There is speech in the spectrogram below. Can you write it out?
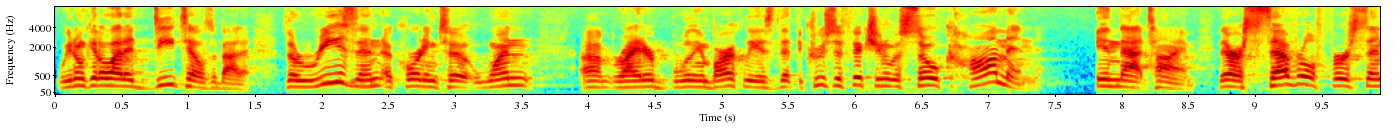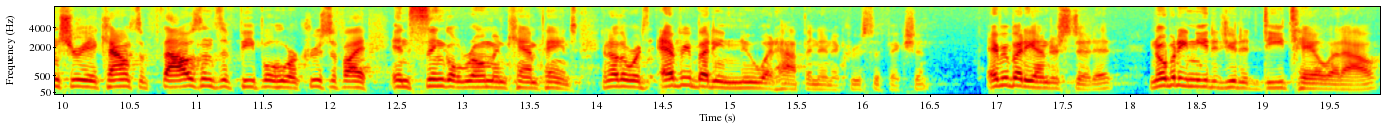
We don't get a lot of details about it. The reason, according to one um, writer, William Barclay, is that the crucifixion was so common in that time. There are several first century accounts of thousands of people who were crucified in single Roman campaigns. In other words, everybody knew what happened in a crucifixion, everybody understood it. Nobody needed you to detail it out.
